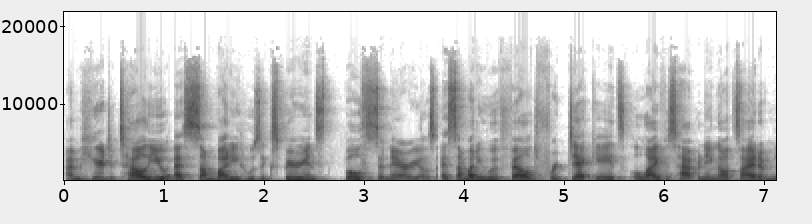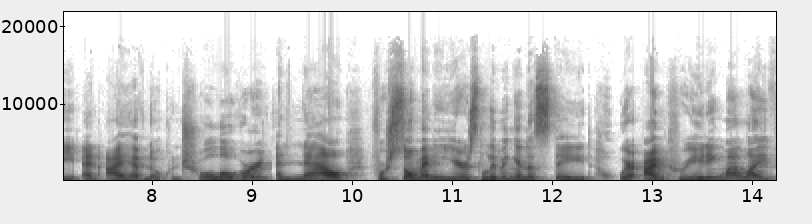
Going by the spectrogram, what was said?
I'm here to tell you, as somebody who's experienced both scenarios, as somebody who have felt for decades life is happening outside of me and I have no control over it. And now, for so many years, living in a state where I'm creating my life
